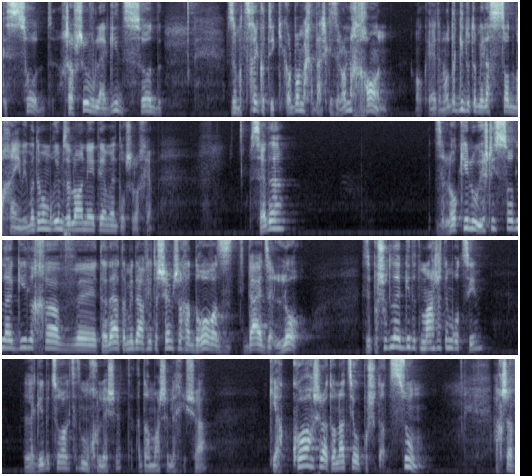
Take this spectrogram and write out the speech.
כסוד. עכשיו שוב, להגיד סוד, זה מצחיק אותי, כי כל פעם מחדש, כי זה לא נכון, אוקיי? אתם לא תגידו את המילה סוד בחיים. אם אתם אומרים, זה לא אני הייתי המנטור שלכם. בסדר? זה לא כאילו, יש לי סוד להגיד לך, ואתה יודע, תמיד אהבתי את השם שלך, דרור, אז תדע את זה. לא. זה פשוט להגיד את מה שאתם רוצים, להגיד בצורה קצת מוחלשת, עד רמה של לחישה, כי הכוח של הטונציה הוא פשוט עצום. עכשיו,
